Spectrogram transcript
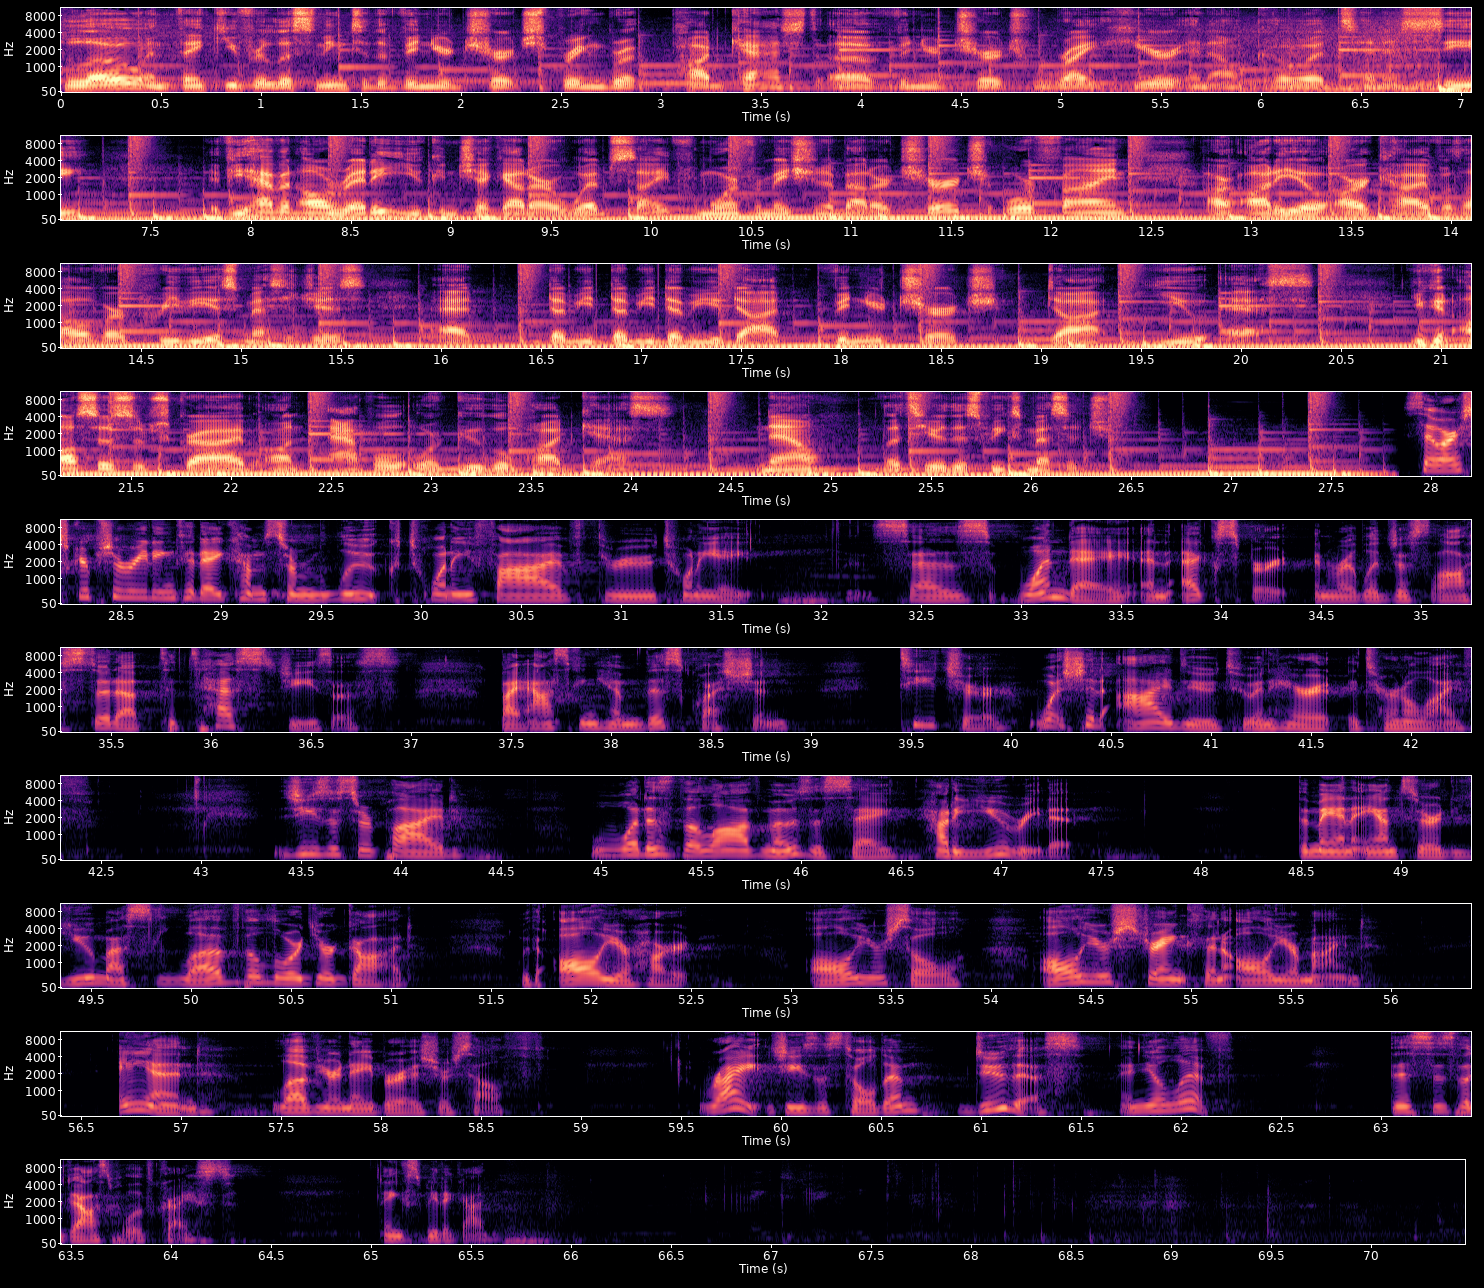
Hello, and thank you for listening to the Vineyard Church Springbrook podcast of Vineyard Church right here in Alcoa, Tennessee. If you haven't already, you can check out our website for more information about our church or find our audio archive with all of our previous messages at www.vineyardchurch.us. You can also subscribe on Apple or Google Podcasts. Now, let's hear this week's message. So, our scripture reading today comes from Luke 25 through 28. It says, One day, an expert in religious law stood up to test Jesus by asking him this question Teacher, what should I do to inherit eternal life? Jesus replied, What does the law of Moses say? How do you read it? The man answered, You must love the Lord your God with all your heart, all your soul, all your strength, and all your mind. And Love your neighbor as yourself. Right, Jesus told him, do this and you'll live. This is the gospel of Christ. Thanks be to God.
